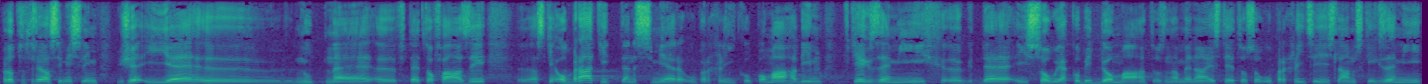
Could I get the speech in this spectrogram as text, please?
Proto třeba si myslím, že je e, nutné e, v této fázi vlastně obrátit ten směr uprchlíků, pomáhat jim v těch zemích, e, kde jsou jakoby doma, to znamená, jestli to jsou uprchlíci z islámských zemí,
